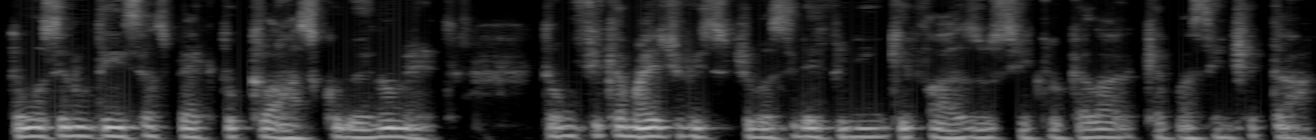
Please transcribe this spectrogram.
Então você não tem esse aspecto clássico do endométrio. Então fica mais difícil de você definir em que fase do ciclo que, ela, que a paciente está.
